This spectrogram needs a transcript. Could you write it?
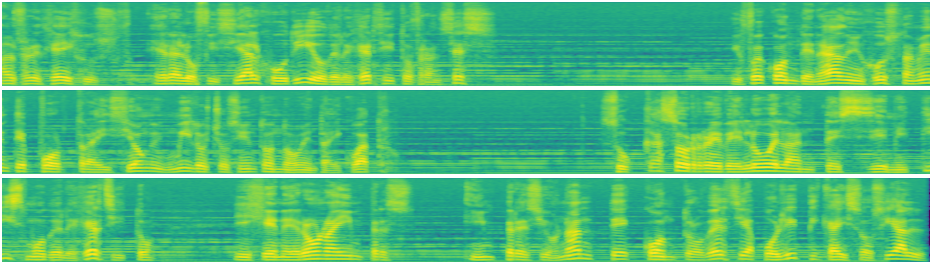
Alfred Heijus, era el oficial judío del ejército francés y fue condenado injustamente por traición en 1894. Su caso reveló el antisemitismo del ejército y generó una impresionante controversia política y social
